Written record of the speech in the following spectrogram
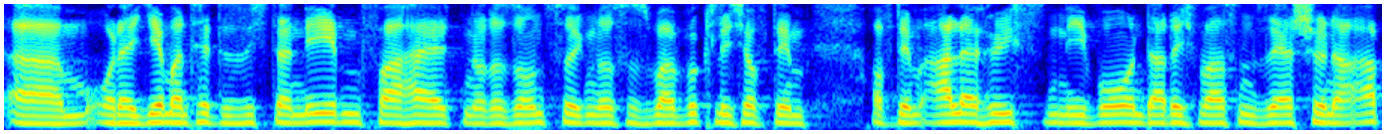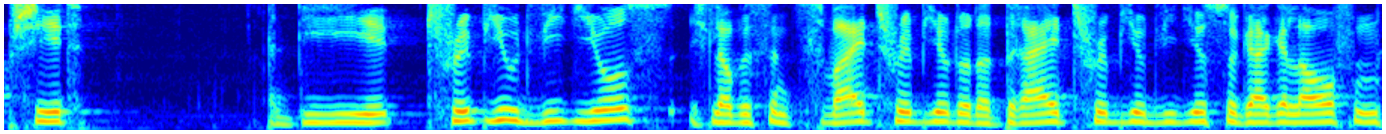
ähm, oder jemand hätte sich daneben verhalten oder sonst irgendwas. Es war wirklich auf dem, auf dem allerhöchsten Niveau und dadurch war es ein sehr schöner Abschied die Tribute-Videos, ich glaube, es sind zwei Tribute- oder drei Tribute-Videos sogar gelaufen,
